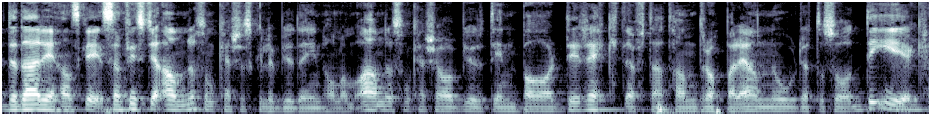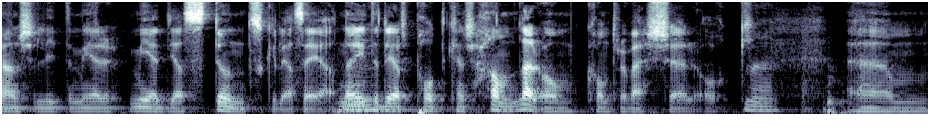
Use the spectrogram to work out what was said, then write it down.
det där är hans grej. Sen finns det ju andra som kanske skulle bjuda in honom. Och andra som kanske har bjudit in Bar direkt efter att han droppar en ordet och så. Det är kanske lite mer mediastunt skulle jag säga. När inte deras podd kanske handlar om kontroverser och Nej. Ehm,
